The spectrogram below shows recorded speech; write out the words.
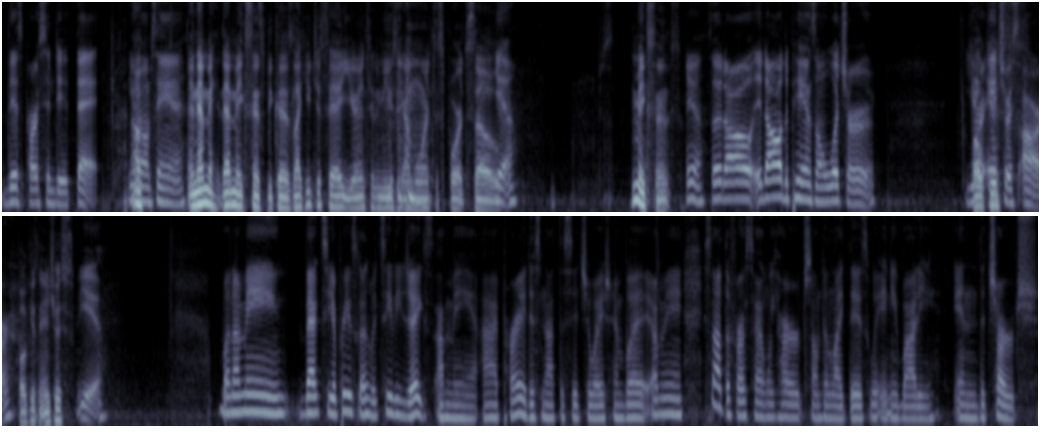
this person did that. You know Oh. what I'm saying? and that ma- that makes sense because, like you just said, you're into the music. I'm more into sports, so Yeah. Makes sense. Yeah. So it all it all depends on what your your Focus. interests are. Focus interests. Yeah. But I mean, back to your previous question with TD Jakes. I mean, I pray this not the situation, but I mean, it's not the first time we heard something like this with anybody in the church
